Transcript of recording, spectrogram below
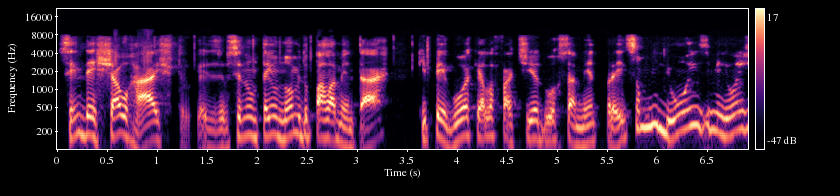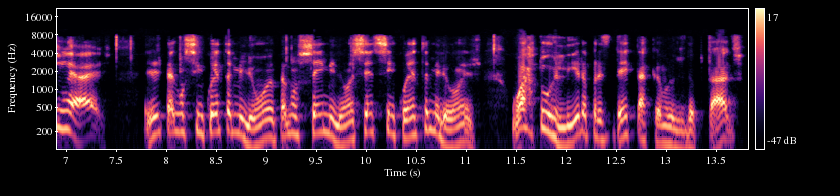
sem deixar o rastro. Quer dizer, você não tem o nome do parlamentar que pegou aquela fatia do orçamento para eles, são milhões e milhões de reais. Eles pegam 50 milhões, pegam 100 milhões, 150 milhões. O Arthur Lira, presidente da Câmara dos Deputados,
